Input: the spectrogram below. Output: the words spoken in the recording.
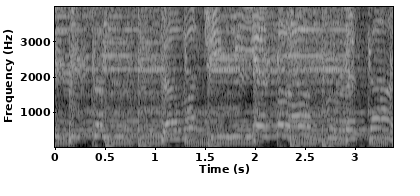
口ずさむ歌は君へとラブレター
